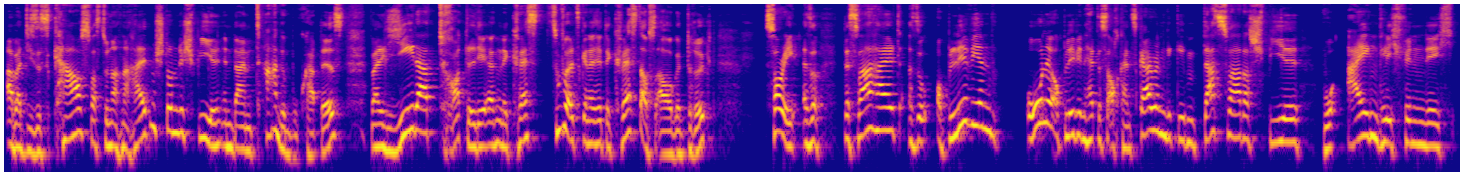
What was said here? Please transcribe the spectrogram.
aber dieses Chaos, was du nach einer halben Stunde Spielen in deinem Tagebuch hattest, weil jeder Trottel dir irgendeine Quest, zufallsgenerierte Quest aufs Auge drückt, sorry, also das war halt, also Oblivion, ohne Oblivion hätte es auch kein Skyrim gegeben. Das war das Spiel, wo eigentlich, finde ich,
